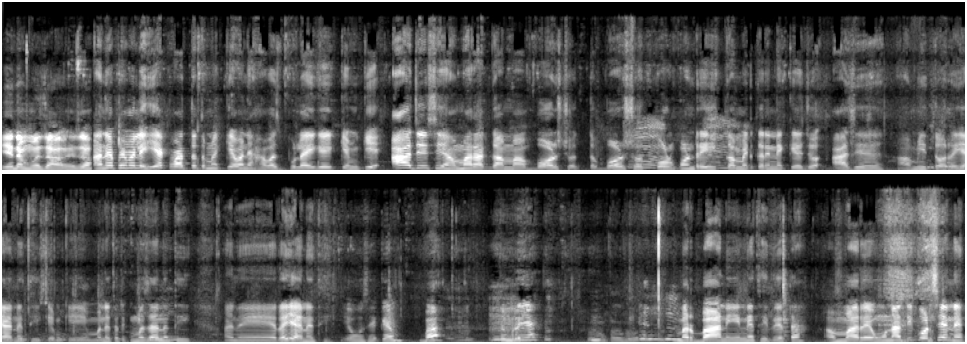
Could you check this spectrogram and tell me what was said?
એને મજા આવે જો. અને ફેમિલી એક વાત તો તમને કહેવાની હાવસ ભૂલાઈ ગઈ. કેમ કે આજે છે અમારા ગામમાં બળશોત તો બળશોત કોણ કોણ રહી કમેન્ટ કરીને કહેજો. આજે અમે તો રહ્યા નથી, કેમ કે મને થોડીક મજા નથી અને રહ્યા નથી. એવું છે કેમ? બા, તમે રહ્યા? મારા બા ની નથી રહેતા. અમારે ઉના દીકોર છે ને,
